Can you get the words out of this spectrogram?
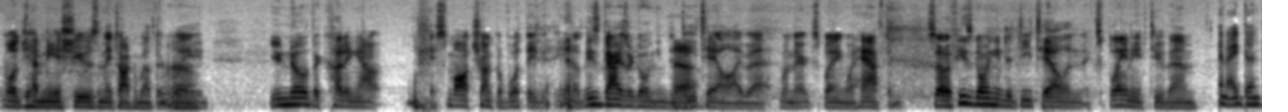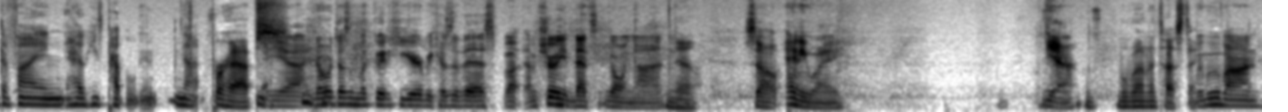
well, do you have any issues? And they talk about their Yeah. blade. You know, they're cutting out a small chunk of what they. You know, these guys are going into Yeah. detail. I bet when they're explaining what happened. So if he's going into detail and explaining it to them, And identifying how he's probably not. perhaps, yeah, I know it doesn't look good here because of this, but I'm sure that's going on. yeah. So anyway, yeah, Move on to testing. We move on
